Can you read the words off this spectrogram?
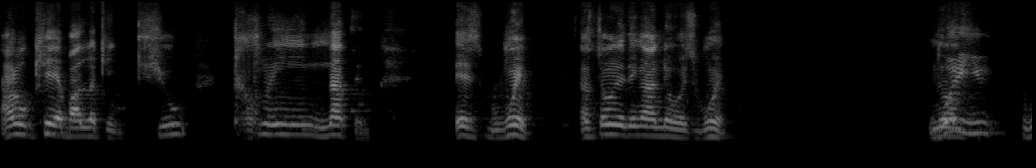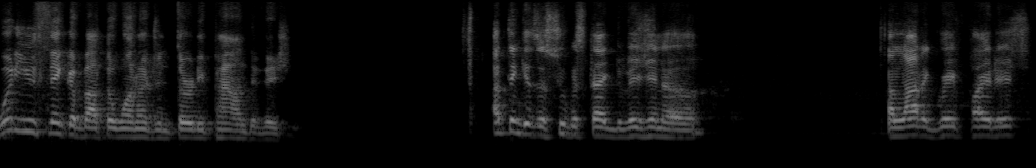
I don't care about looking cute, clean, nothing. It's win. That's the only thing I know is win. No. What do you What do you think about the 130 pound division? I think it's a super stacked division. Uh, a lot of great fighters.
